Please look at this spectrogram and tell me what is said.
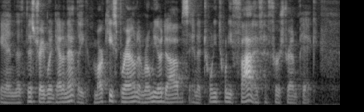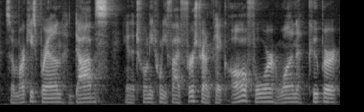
And this trade went down in that league. Marquise Brown and Romeo Doubs and a 2025 first round pick. So Marquise Brown, Doubs, and a 2025 first round pick, all for one Cooper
